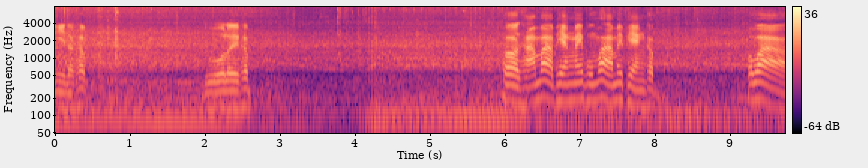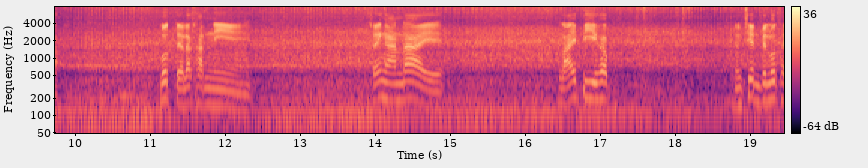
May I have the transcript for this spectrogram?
นี่แหละครับ ดูเลยครับ ก็ถามว่าแพงไหมผมว่าไม่แพงครับ เพราะว่า รถแต่ละคันนี่ใช้งานได้หลายปีครับ อย่างเช่นเป็นรถไถ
